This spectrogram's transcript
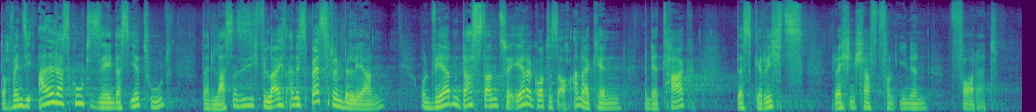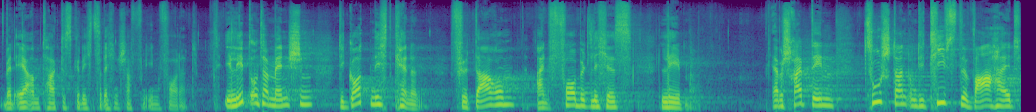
doch wenn sie all das Gute sehen, das ihr tut, dann lassen sie sich vielleicht eines Besseren belehren und werden das dann zur Ehre Gottes auch anerkennen, wenn der Tag des Gerichts Rechenschaft von ihnen fordert. Wenn er am Tag des Gerichts Rechenschaft von ihnen fordert. Ihr lebt unter Menschen, die Gott nicht kennen, führt darum ein vorbildliches Leben. Er beschreibt den Zustand und die tiefste Wahrheit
